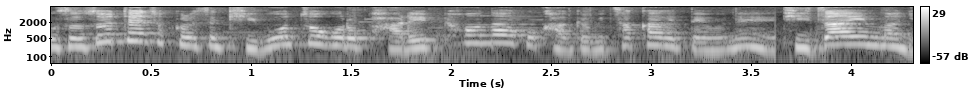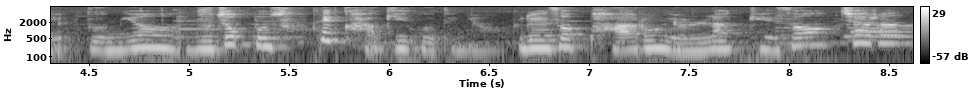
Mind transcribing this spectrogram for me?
우선 솔트앤초콜릿은 기본적으로 발이 편하고 가격이 착하기 때문에 디자인만 예쁘면 무조건 소개 각이거든요. 그래서 바로 연락해서 짜란!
